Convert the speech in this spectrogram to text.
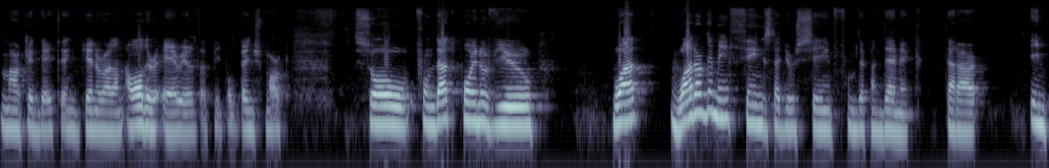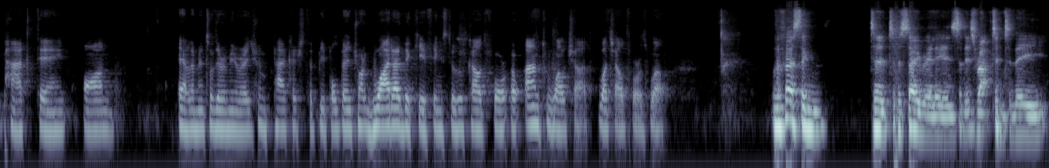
market data in general and other areas that people benchmark. So from that point of view, what what are the main things that you're seeing from the pandemic that are impacting on elements of the remuneration package that people benchmark? What are the key things to look out for or, and to watch out watch out for as well? Well, the first thing to, to say really is that it's wrapped into the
